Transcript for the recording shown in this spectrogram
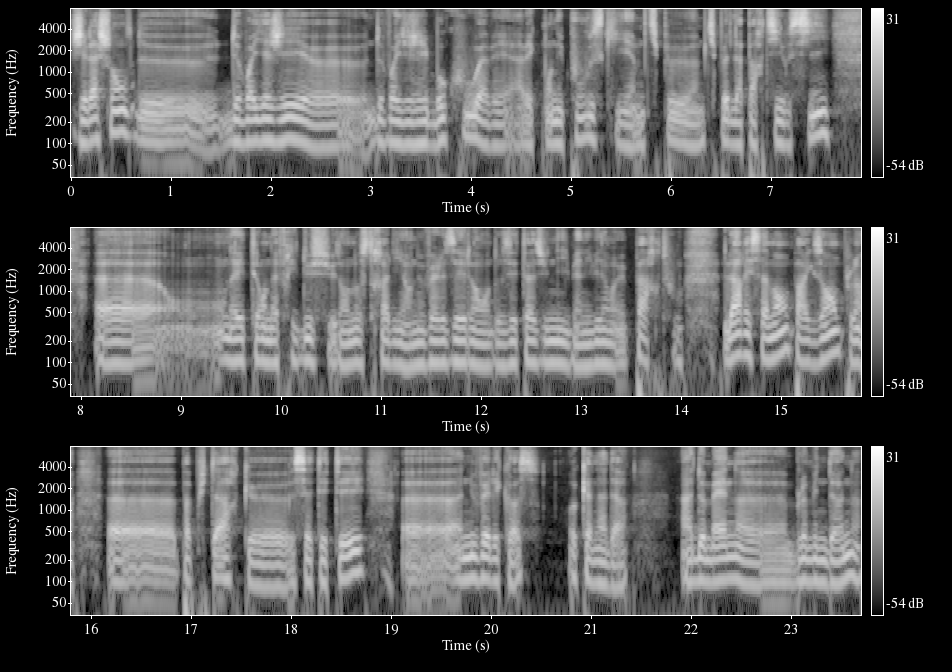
J'ai la chance de, de voyager, euh, de voyager beaucoup avec, mon épouse qui est un petit peu, un petit peu de la partie aussi. Euh, on a été en Afrique du Sud, en Australie, en Nouvelle-Zélande, aux États-Unis, bien évidemment, mais partout. Là récemment, par exemple, euh, pas plus tard que cet été, à Nouvelle-Écosse, au Canada un domaine, euh, Bloomingdon,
